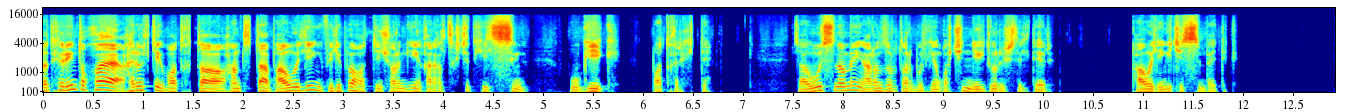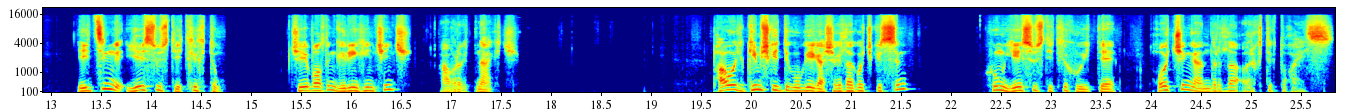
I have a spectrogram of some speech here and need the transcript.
За тэгэхээр энэ тухай хариултыг бодохдоо хамтдаа Паулийн Филиппо хотын шоронгийн харгалзагчид хэлсэн үгийг бодох хэрэгтэй. За Үлс номын 16 дугаар бүлгийн 31 дугаар эшлэлдэр Паул ингэж хэлсэн байдаг. Эзэн Есүст итгэхтэн чи болон гэрийнхэн чинь аврагдана гэж. Паул гимш гэдэг үгийг ашиглаагүй ч гэсэн хүн Есүст итгэх үедээ хуучин амьдралаа орхидог тухай хэлсэн.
